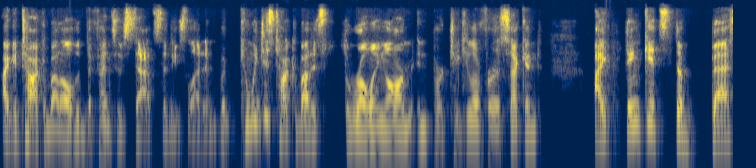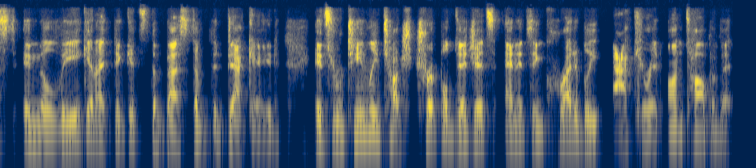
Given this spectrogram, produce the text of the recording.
I could talk about all the defensive stats that he's led in, but can we just talk about his throwing arm in particular for a second? I think it's the best in the league, and I think it's the best of the decade. It's routinely touched triple digits, and it's incredibly accurate on top of it.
